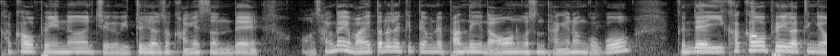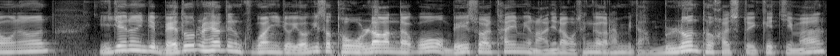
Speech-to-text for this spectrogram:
카카오페이는 지금 이틀 연속 강했었는데 어, 상당히 많이 떨어졌기 때문에 반등이 나오는 것은 당연한 거고 근데 이 카카오페이 같은 경우는 이제는 이제 매도를 해야 되는 구간이죠. 여기서 더 올라간다고 매수할 타이밍은 아니라고 생각을 합니다. 물론 더 갈 수도 있겠지만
